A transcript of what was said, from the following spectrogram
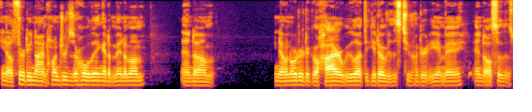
you know, 3900s are holding at a minimum. And, um, you know, in order to go higher, we will have to get over this 200 EMA and also this,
